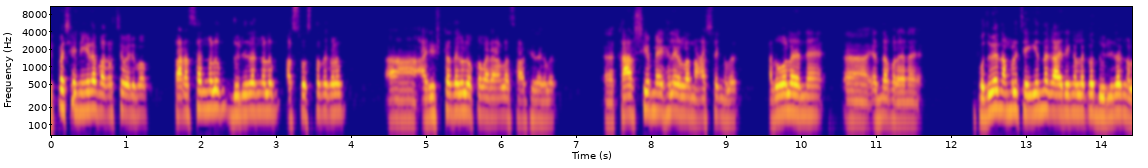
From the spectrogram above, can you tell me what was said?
ഇപ്പം ശനിയുടെ പകർച്ച വരുമ്പം തടസ്സങ്ങളും ദുരിതങ്ങളും അസ്വസ്ഥതകളും അരിഷ്ടതകളും ഒക്കെ വരാനുള്ള സാധ്യതകൾ കാർഷിക മേഖലയുള്ള നാശങ്ങൾ അതുപോലെ തന്നെ എന്താ പറയണേ പൊതുവേ നമ്മൾ ചെയ്യുന്ന കാര്യങ്ങളിലൊക്കെ ദുരിതങ്ങൾ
